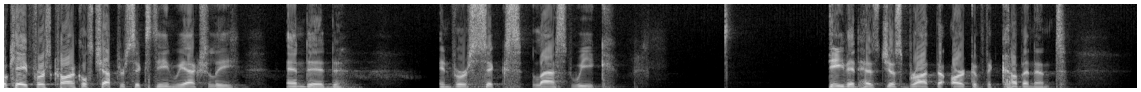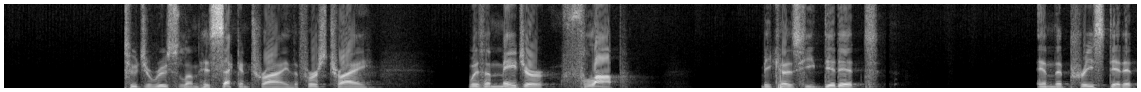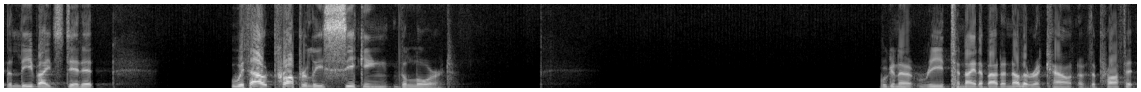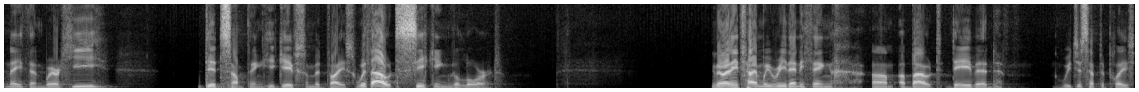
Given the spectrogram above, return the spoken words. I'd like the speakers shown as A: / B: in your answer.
A: Okay, First Chronicles chapter 16. We actually ended in verse 6 last week. David has just brought the Ark of the Covenant to Jerusalem, his second try. The first try was a major flop because he did it, and the priests did it, the Levites did it, without properly seeking the Lord. We're going to read tonight about another account of the prophet Nathan where he did something, he gave some advice without seeking the Lord. You know, anytime we read anything um, about David, we just have to place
